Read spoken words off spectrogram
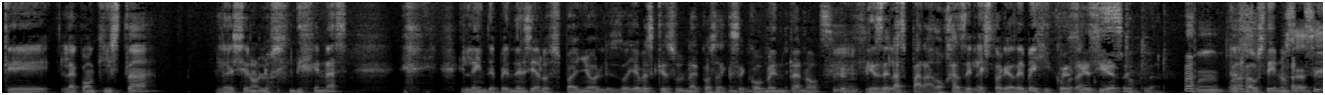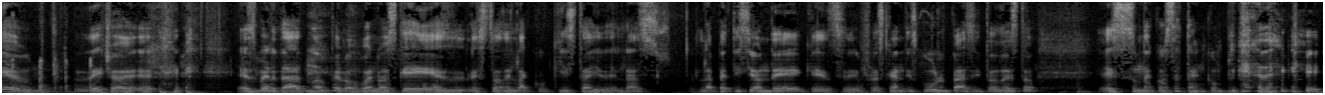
que la conquista la hicieron los indígenas la independencia de los españoles, ¿no? Ya ves que es una cosa que se comenta, ¿no? que es de las paradojas de la historia de México, Pues sí ¿verdad? es cierto. Sí, claro. Pues, pues, Faustino. O sea, sí, eh, de hecho, eh, es verdad, ¿no? Pero bueno, es que es esto de la conquista y de las la petición de que se ofrezcan disculpas y todo esto es una cosa tan complicada que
